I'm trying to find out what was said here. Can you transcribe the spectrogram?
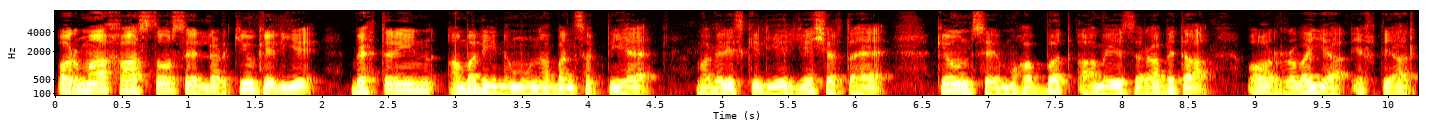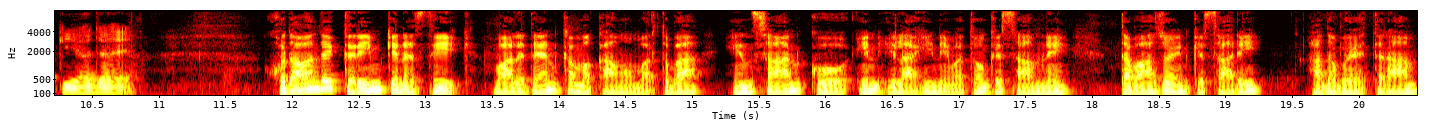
اور ماں خاص طور سے لڑکیوں کے لیے بہترین عملی نمونہ بن سکتی ہے۔ مگر اس کے لیے یہ شرط ہے کہ ان سے محبت، آمیز رابطہ اور رویہ اختیار کیا جائے۔ خداوند کریم کے نزدیک والدین کا مقام و مرتبہ انسان کو ان الہی نعمتوں کے سامنے توازو انکساری، ادب و احترام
